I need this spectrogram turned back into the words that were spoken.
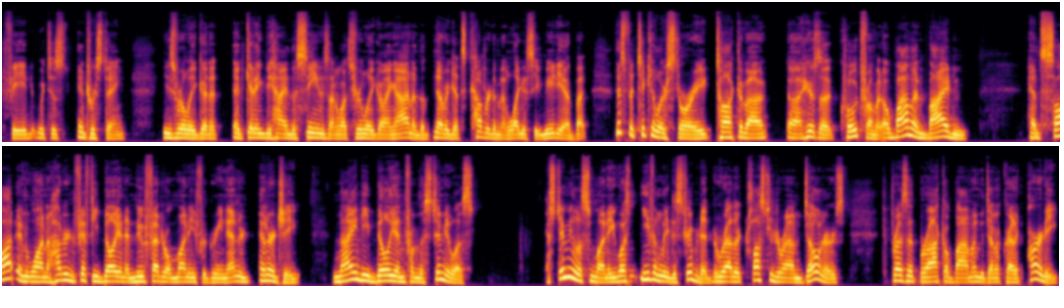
feed, which is interesting. He's really good at, at getting behind the scenes on what's really going on and that never gets covered in the legacy media. But this particular story talked about uh, here's a quote from it Obama and Biden had sought and won 150 billion in new federal money for green ener- energy, 90 billion from the stimulus. Stimulus money wasn't evenly distributed, but rather clustered around donors to President Barack Obama and the Democratic Party.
